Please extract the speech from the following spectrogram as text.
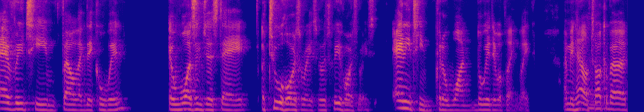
every team felt like they could win. It wasn't just a a two horse race or a three horse race any team could have won the way they were playing like i mean hell talk about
